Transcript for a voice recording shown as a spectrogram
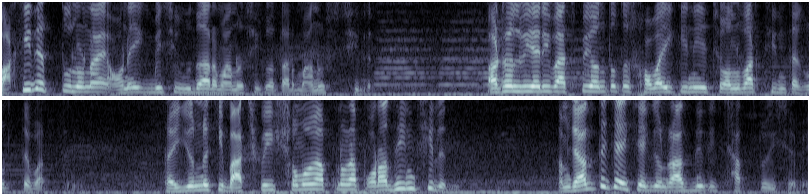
বাকিদের তুলনায় অনেক বেশি উদার মানসিকতার মানুষ ছিলেন। অটল বিহারী বাজপেয়ী অন্তত সবাইকে নিয়ে চলবার চিন্তা করতে পারতেন। তাই জন্য কি বাজপেয়ীর সময় আপনারা পরাধীন ছিলেন? আমি জানতে চাইছি একজন রাজনীতির ছাত্র হিসেবে।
